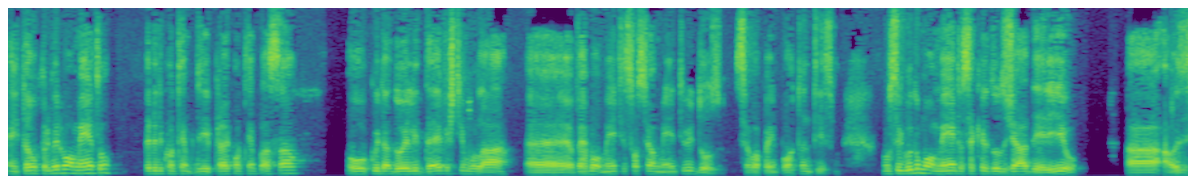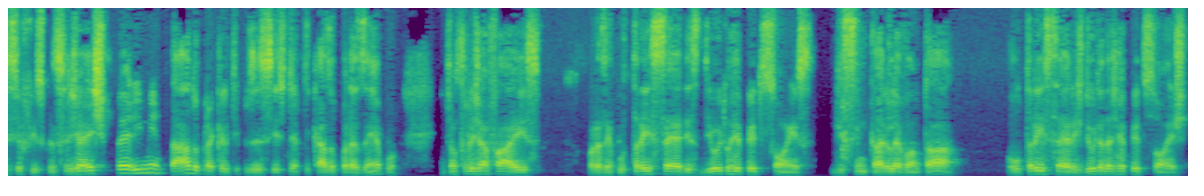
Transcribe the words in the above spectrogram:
Então, o primeiro momento, período de pré-contemplação, o cuidador ele deve estimular é, verbalmente e socialmente o idoso. Isso é um papel importantíssimo. No segundo momento, se aquele idoso já aderiu a, ao exercício físico, se ele já é experimentado para aquele tipo de exercício dentro de casa, por exemplo, então se ele já faz, por exemplo, três séries de oito repetições de sentar e levantar, ou três séries de oito a dez repetições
